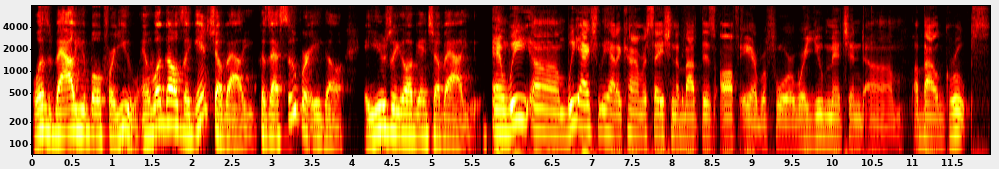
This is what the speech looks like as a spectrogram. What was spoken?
What's valuable for you? And what goes against your value? Because that super ego, it usually go against your value. And we um we actually had a conversation about this off air before where you mentioned um about groups.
